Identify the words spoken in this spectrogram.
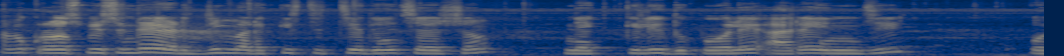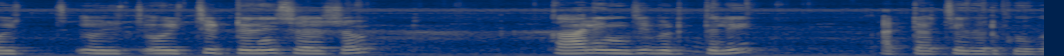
അപ്പോൾ ക്രോസ് പീസിന്റെ എഡ്ജ് മടക്കി സ്റ്റിച്ച് ചെയ്തതിന് ശേഷം നെക്കിൽ ഇതുപോലെ അര ഇഞ്ച് ഒഴിച്ച് ഒഴിച്ചിട്ടതിന് ശേഷം കാലിഞ്ച് വിടുത്തിൽ അറ്റാച്ച് ചെയ്തെടുക്കുക.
